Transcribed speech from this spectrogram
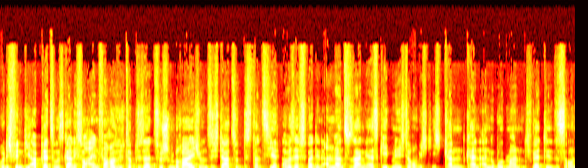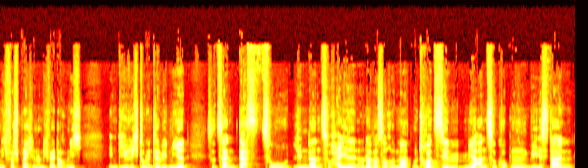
Und ich finde, die Abgrenzung ist gar nicht so einfach. Also ich glaube, dieser Zwischenbereich und sich da zu distanzieren, aber selbst bei den anderen zu sagen, ja, es geht mir nicht darum, ich, ich kann kein Angebot machen, ich werde dir das auch nicht versprechen und ich werde auch nicht in die Richtung intervenieren, sozusagen das zu lindern, zu heilen oder was auch immer. Und trotzdem mir anzugucken, wie ist dein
